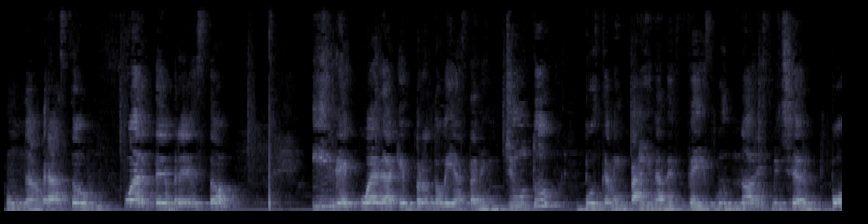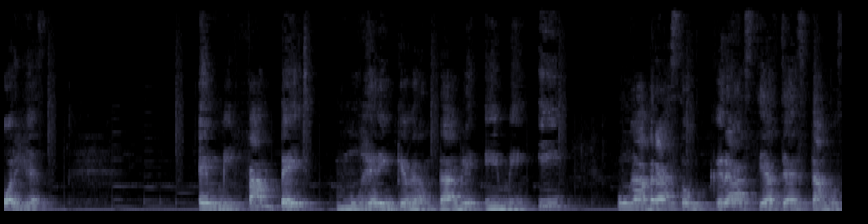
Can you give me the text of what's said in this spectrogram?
Un abrazo, un fuerte beso. Y recuerda que pronto voy a estar en YouTube. Busca mi página de Facebook, Noris Michelle Borges. En mi fanpage, Mujer Inquebrantable MI. Un abrazo, gracias. Ya estamos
